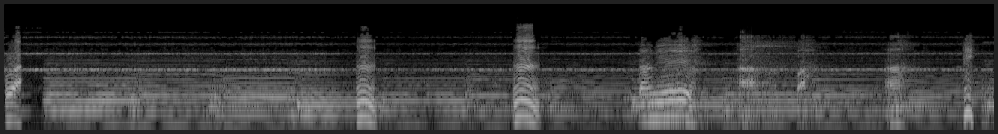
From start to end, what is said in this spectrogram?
போவா. ம். ம். சாமியே. அப்பா ஆ. ஏய்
